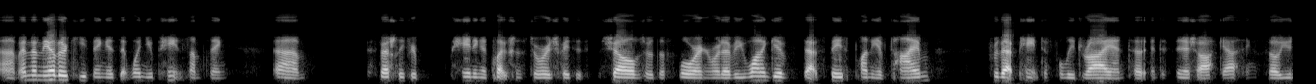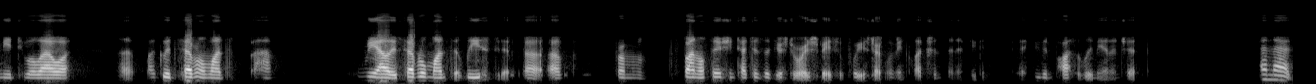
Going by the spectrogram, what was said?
Um, and then the other key thing is that when you paint something, um, especially if you're painting a collection storage space, it's shelves or the flooring or whatever, you want to give that space plenty of time for that paint to fully dry and to, and to finish off gassing. So you need to allow a, a, a good several months, um, reality, several months at least uh, of, from final finishing touches of your storage space before you start moving collections in if you can, if you can possibly manage it. And that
